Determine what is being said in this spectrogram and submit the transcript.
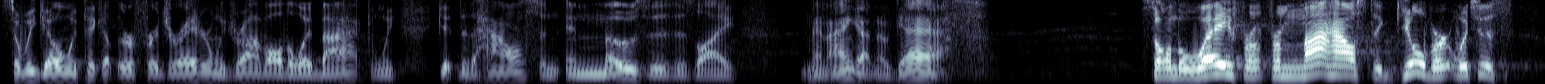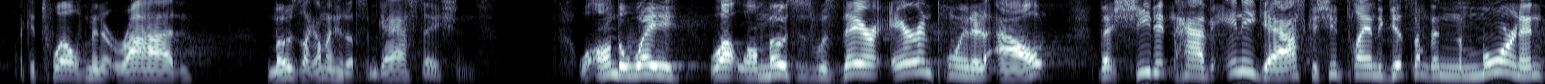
So we go and we pick up the refrigerator and we drive all the way back and we get to the house. And, and Moses is like, man, I ain't got no gas. So on the way from, from my house to Gilbert, which is like a 12 minute ride, Moses like, I'm gonna hit up some gas stations. Well, on the way, while, while Moses was there, Aaron pointed out that she didn't have any gas because she'd planned to get something in the morning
